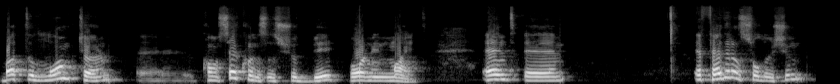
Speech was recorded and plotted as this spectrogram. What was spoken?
but the long-term uh, consequences should be borne in mind. And um, a federal solution,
